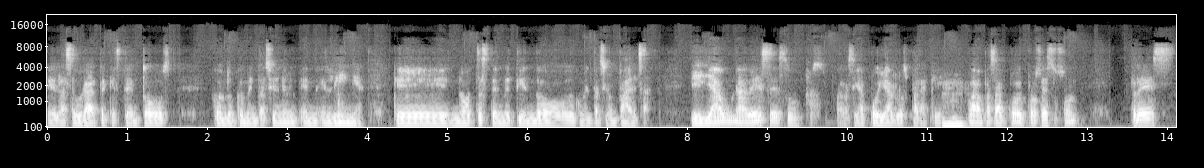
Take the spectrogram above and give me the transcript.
el asegurarte que estén todos con documentación en, en, en, línea, que no te estén metiendo documentación falsa. Y ya una vez eso, pues para así apoyarlos para que puedan pasar todo el proceso. Son tres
